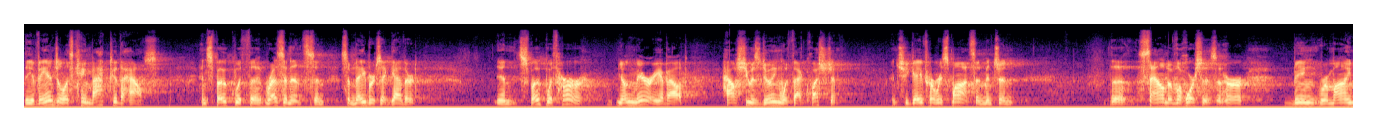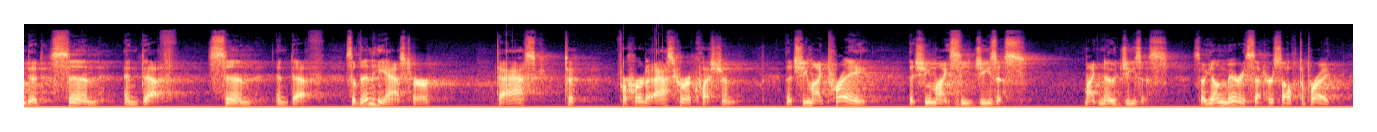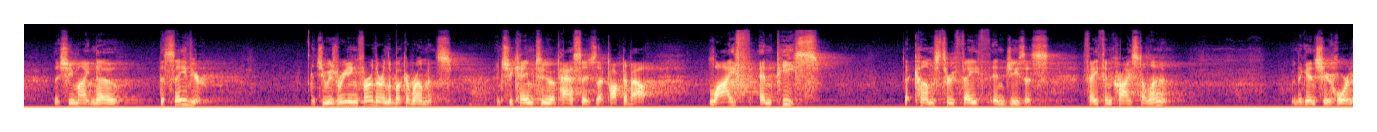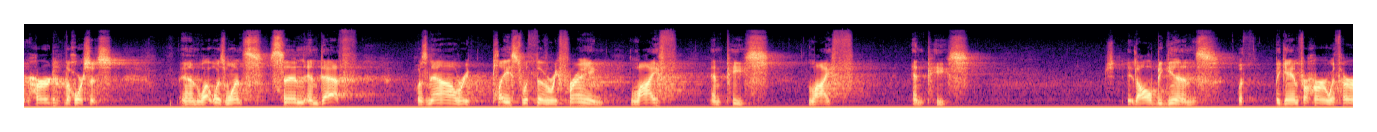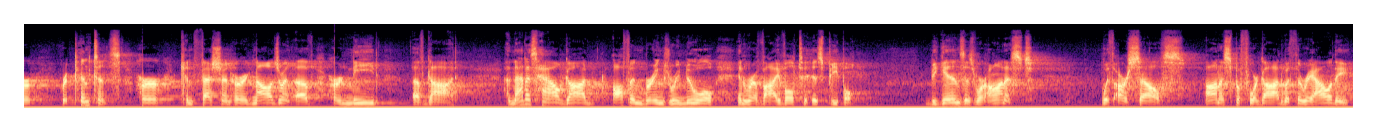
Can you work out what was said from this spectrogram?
The evangelist came back to the house and spoke with the residents and some neighbors that gathered and spoke with her, young Mary, about how she was doing with that question. And she gave her response and mentioned the sound of the horses and her being reminded sin and death, sin and death. So then he asked her to ask to for her to ask her a question that she might pray that she might see Jesus, might know Jesus. So young Mary set herself to pray that she might know the Savior. And she was reading further in the book of Romans, and she came to a passage that talked about life and peace that comes through faith in Jesus, faith in Christ alone. And again, she heard the horses. And what was once sin and death was now replaced with the refrain life and peace. Life and peace. It all begins with, began for her with her repentance, her confession, her acknowledgement of her need of God. And that is how God often brings renewal and revival to his people. It begins as we're honest with ourselves, honest before God with the reality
